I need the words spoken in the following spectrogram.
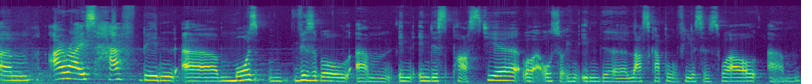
Um, iRise have been uh, more visible um, in, in this past year, or also in, in the last couple of years as well. Um,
